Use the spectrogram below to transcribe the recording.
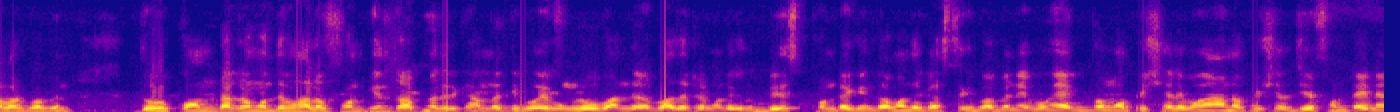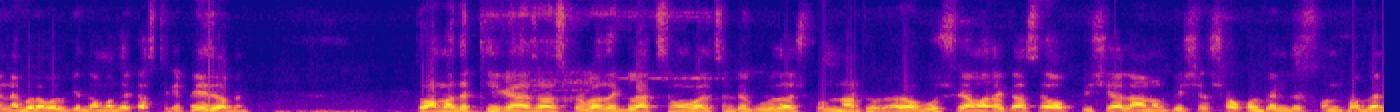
খাবার পাবেন। তো কম টাকার মধ্যে ভালো ফোন কিন্তু আপনাদেরকে আমরা দিব এবং লো বাজেটের মধ্যে কিন্তু বেস্ট ফোনটা কিন্তু আমাদের কাছ থেকে পাবেন এবং একদম অফিসিয়াল এবং আনঅফিসিয়াল যে ফোনটাই নেন অ্যাভেলেবল কিন্তু আমাদের কাছ থেকে পেয়ে যাবেন। তো আমাদের ঠিকানা সাবস্ক্রাইব বাজার Galaxy mobile centre Gurudaspur Natore আর অবশ্যই আমাদের কাছে অফিসিয়াল আনঅফিসিয়াল সকল ব্র্যান্ডের ফোন পাবেন।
